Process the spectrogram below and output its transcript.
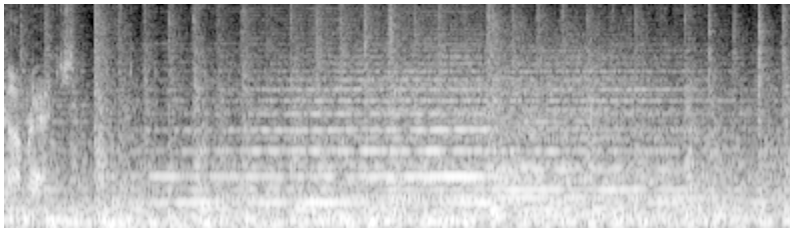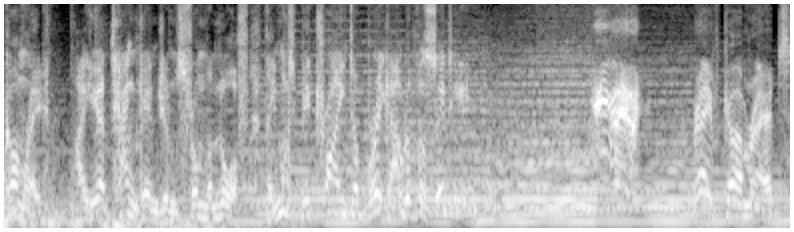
comrades. Comrade, I hear tank engines from the north. They must be trying to break out of the city. Двигаюсь! Brave comrades.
